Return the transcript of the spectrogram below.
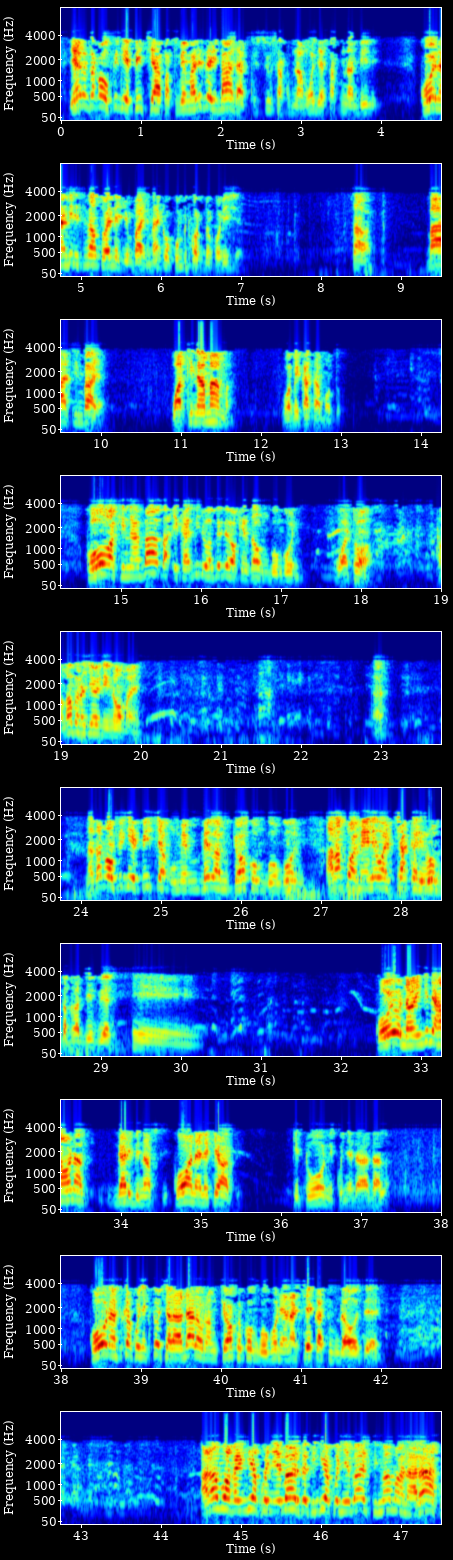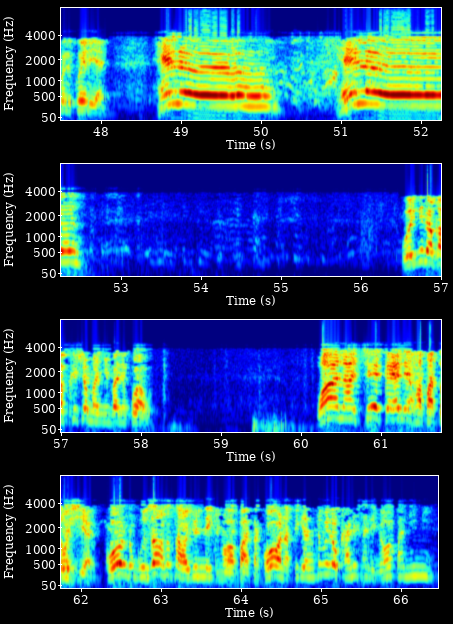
yaani nataka upige picha hapa. Tumemaliza ibada kusiu saa kumi na moja saa kumi na mbili. Kwa hiyo inabidi sasa watu waende nyumbani. Maanake ukumbi tulikuwa tumekodisha. Sawa? Bahati mbaya wakina mama wamekata moto. Kwa hiyo wakina baba ikabidi wabebe wake zao mgongoni kuwatoa wangapo najua hiyo ni noma eh? Eh? nataka upige picha umembeba mke wako mgongoni alafu ameelewa chakari roho mtakatifu yani. Kwa hiyo na wengine hawana gari binafsi. Kwa hiyo wanaelekea wapi? Kituoni kwenye daladala. Kwa hiyo unafika kwenye kituo cha daladala una mke wako iko mgongoni anacheka tu muda wote yani. Alafu akaingia kwenye basi akiingia kwenye basi mama ana raha kweli yani hello. Hello. Wengine wakafikishwa manyumbani kwao. Wanacheka yani hapatoshi yani. Kwa hiyo ndugu zao sasa hawajui nini kimewapata. Kwa wanapiga nasema hilo kanisa limewapa nini?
